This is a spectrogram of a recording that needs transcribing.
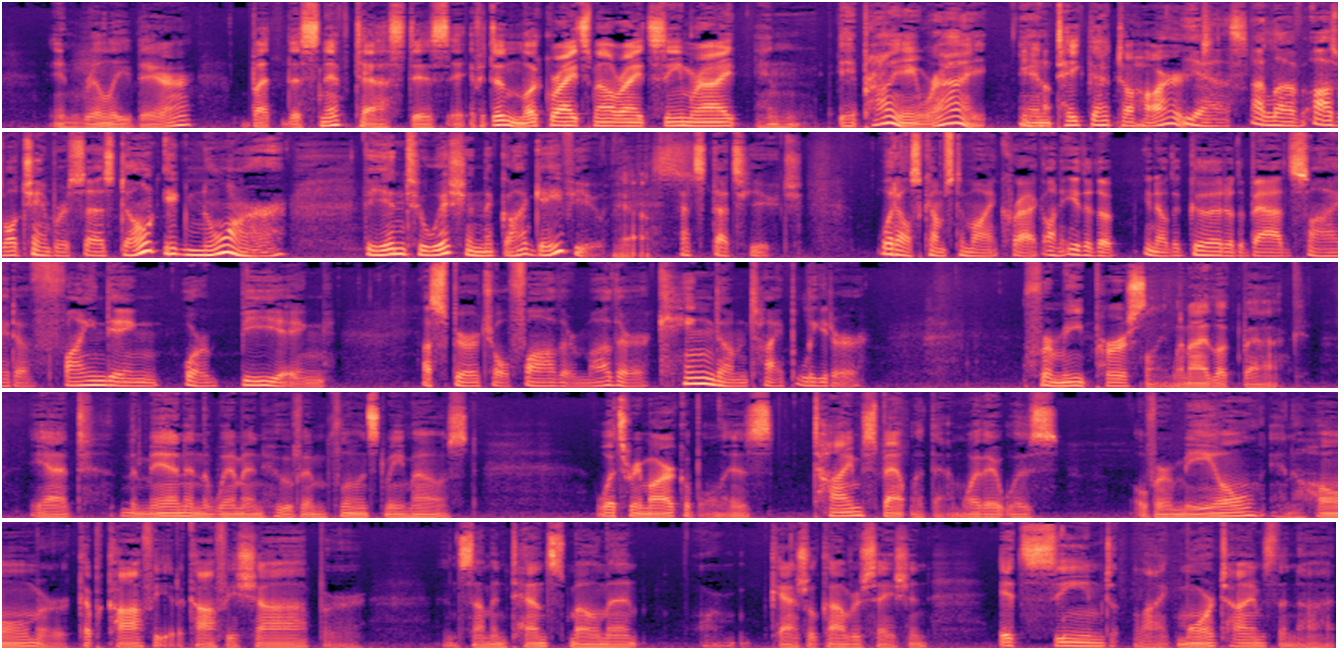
and really there? But the sniff test is if it doesn't look right, smell right, seem right, and it probably ain't right. And Yep. take that to heart. Yes, I love Oswald Chambers says, "Don't ignore the intuition that God gave you." Yes. That's that's huge. What else comes to mind, Craig, on either the you know the good or the bad side of finding or being a spiritual father, mother, kingdom type leader? for me personally, when I look back at the men and the women who've influenced me most, what's remarkable is time spent with them, whether it was over a meal in a home or a cup of coffee at a coffee shop or in some intense moment or casual conversation, it seemed like more times than not,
